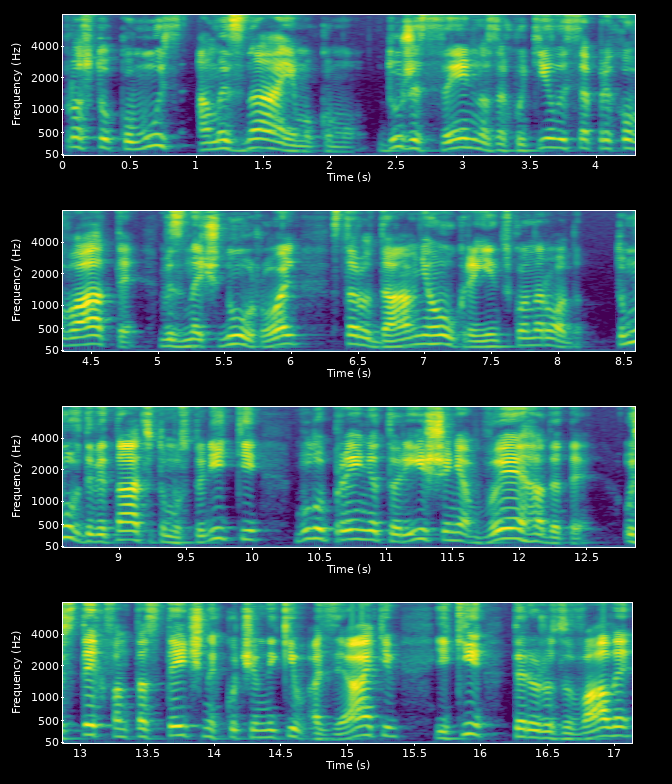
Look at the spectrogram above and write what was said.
Просто комусь, а ми знаємо кому, дуже сильно захотілося приховати визначну роль стародавнього українського народу. Тому в 19 столітті було прийнято рішення вигадати ось тих фантастичних кочівників азіатів, які тероризували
